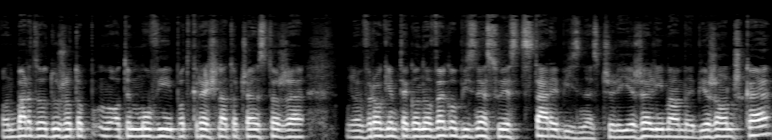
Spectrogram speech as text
On bardzo dużo to, o tym mówi i podkreśla to często, że wrogiem tego nowego biznesu jest stary biznes, czyli jeżeli mamy bieżączkę,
